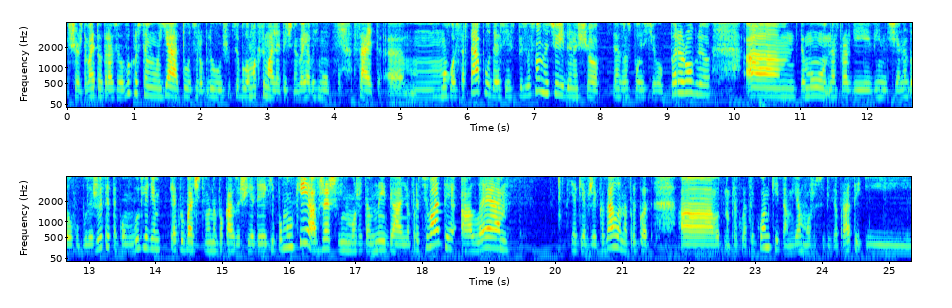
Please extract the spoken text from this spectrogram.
що ж, давайте одразу його використаємо. Я тут зроблю, щоб це було максимально етично. Я візьму сайт е, мого стартапу, де я є співзасновницею. Єдине, що я зараз повністю його перероблю. Е, тому насправді він ще недовго буде жити в такому вигляді. Як ви бачите, воно показує, що є деякі помилки, а вже ж він може там не ідеально працювати, але. Як я вже і казала, наприклад, а, от, наприклад, іконки там я можу собі забрати і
